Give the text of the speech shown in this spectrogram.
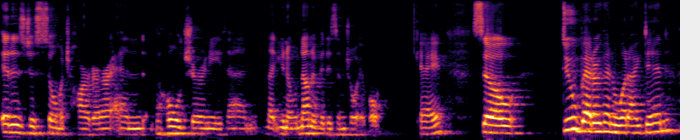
It is just so much harder. And the whole journey, then, like, you know, none of it is enjoyable. Okay. So do better than what I did.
